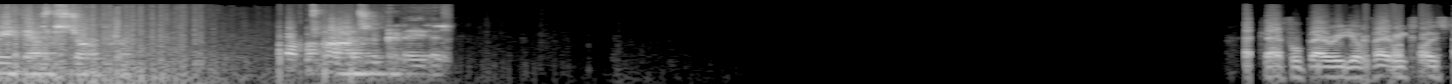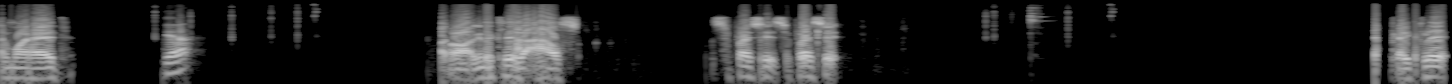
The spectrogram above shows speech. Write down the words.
We need to get them strong. Oh, oh, I just got grenaded. Careful, Berry, you're very close to my head. Yeah. Alright, I'm gonna clear that house. Suppress it, suppress it. Okay, clear.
